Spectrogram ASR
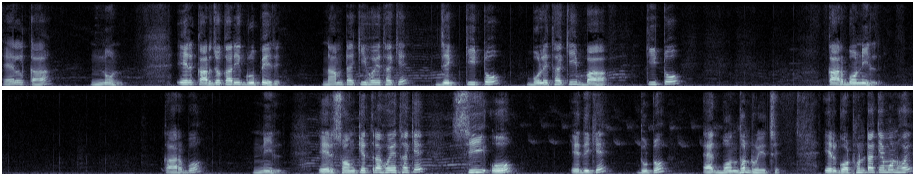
অ্যালকানোন এর কার্যকারী গ্রুপের নামটা কি হয়ে থাকে? যে কিটো বলে থাকি বা কিটো কার্বনিল। কার্বনিল। এর সংকেতরা হয়ে থাকে সিও এদিকে দুটো এক বন্ধন রয়েছে। এর গঠনটা কেমন হয়?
